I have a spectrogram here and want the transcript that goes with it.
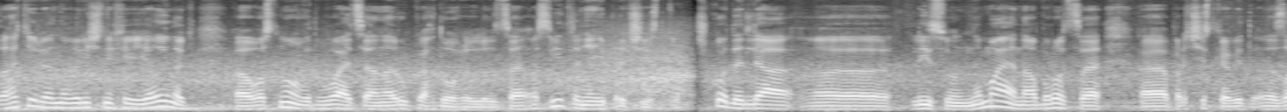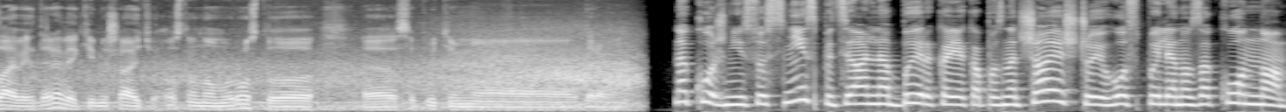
Заготівля новорічних ялинок е, в основному відбувається на руках догляду. Це освітлення і причистка. Шкоди для е, лісу немає. Наоборот, це е, причистка від зайвих дерев, які мішають основному росту супутнім деревам. На кожній сосні спеціальна бирка, яка позначає, що його спиляно законно.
